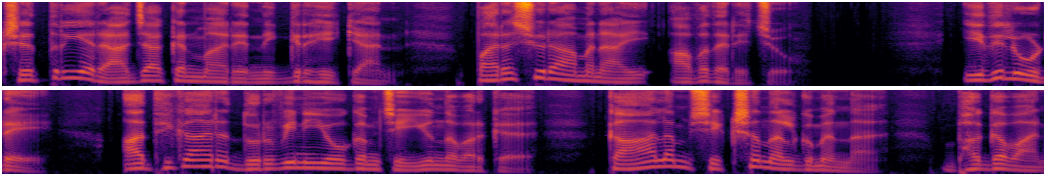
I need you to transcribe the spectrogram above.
ക്ഷത്രിയ രാജാക്കന്മാരെ നിഗ്രഹിക്കാൻ പരശുരാമനായി അവതരിച്ചു. ഇതിലൂടെ അധികാര ദുർവിനിയോഗം ചെയ്യുന്നവർക്ക് കാലം ശിക്ഷ നൽകുമെന്ന് ഭഗവാൻ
